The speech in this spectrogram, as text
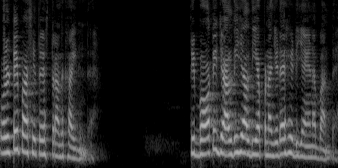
ਉਲਟੇ ਪਾਸੇ ਤੋਂ ਇਸ ਤਰ੍ਹਾਂ ਦਿਖਾਈ ਦਿੰਦਾ ਹੈ। ਤੇ ਬਹੁਤ ਹੀ ਜਲਦੀ ਜਲਦੀ ਆਪਣਾ ਜਿਹੜਾ ਇਹ ਡਿਜ਼ਾਈਨ ਆ ਬਣਦਾ ਹੈ।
